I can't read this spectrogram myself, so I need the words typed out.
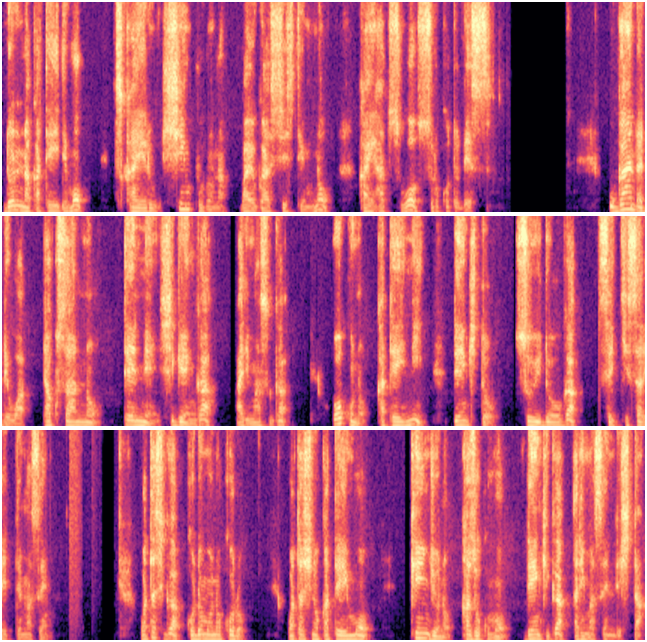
どんな家庭でも使えるシンプルなバイオガスシステムの開発をすることです。ウガンダではたくさんの天然資源がありますが、多くの家庭に電気と水道が設置されていません。私が子供の頃、私の家庭も近所の家族も電気がありませんでした。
